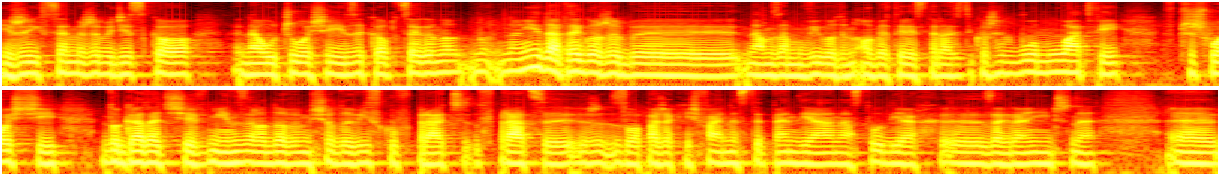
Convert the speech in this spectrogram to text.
Jeżeli chcemy, żeby dziecko nauczyło się języka obcego, no, no, no, nie dlatego, żeby nam zamówiło ten obiad, jest teraz, tylko żeby było mu łatwiej przyszłości dogadać się w międzynarodowym środowisku, w pracy, w pracy złapać jakieś fajne stypendia na studiach zagraniczne, E,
